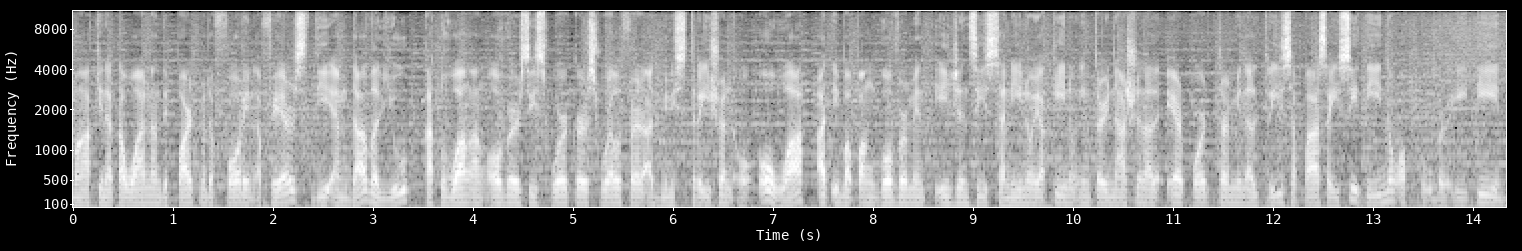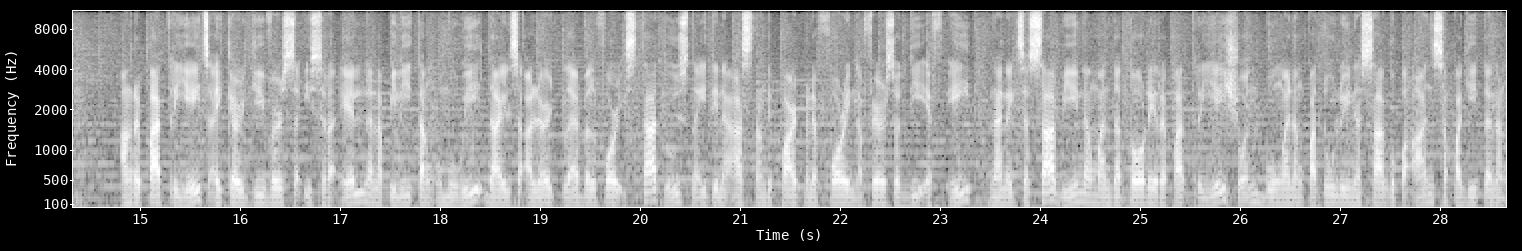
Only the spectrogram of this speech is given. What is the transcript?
mga kinatawan ng Department of Foreign Affairs, DMW, katuwang ang Overseas Workers Welfare Administration o OWA at iba pang government agencies sa Ninoy Aquino International Airport Terminal 3 sa Pasay City noong October 18. Ang repatriates ay caregivers sa Israel na napilitang umuwi dahil sa Alert Level 4 status na itinaas ng Department of Foreign Affairs o DFA na nagsasabi ng mandatory repatriation bunga ng patuloy na sagupaan sa pagitan ng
